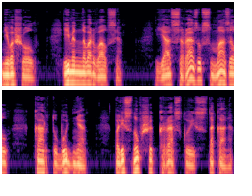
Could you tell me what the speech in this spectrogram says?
Не вошел, именно ворвался. Я сразу смазал карту будня, полиснувши краску из стакана.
